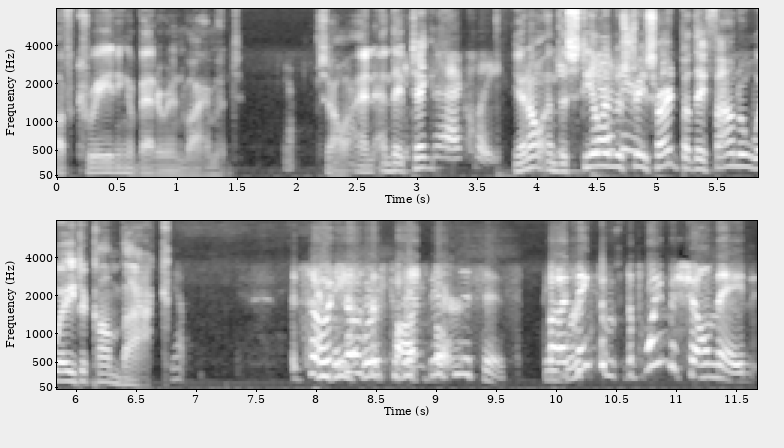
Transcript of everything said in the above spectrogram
of creating a better environment. Yep. So and and they've taken Exactly. you know and the steel Yeah, industry's hurt, but they found a way to come back. Yep. So and it shows worked it's with businesses. They But I think the, the point Michelle made,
